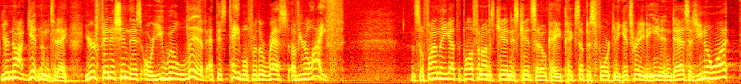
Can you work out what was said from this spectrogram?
You're not getting them today. You're finishing this, or you will live at this table for the rest of your life. And so finally, he got the bluffing on his kid, and his kid said, Okay. He picks up his fork and he gets ready to eat it. And dad says, You know what?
